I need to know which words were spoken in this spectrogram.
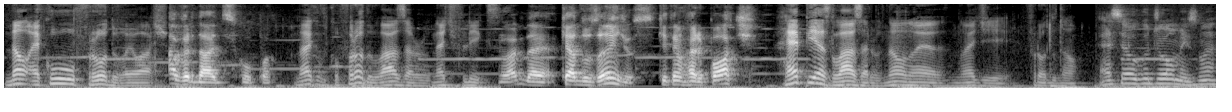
Não, é com o Frodo, eu acho. Ah, verdade, desculpa. Não é com o Frodo? Lázaro, Netflix. Não é ideia. Que é a dos anjos, que tem o Harry Potter. Happy as Lázaro. Não, não é, não é de Frodo, não. Esse é o Good Homens, não é?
